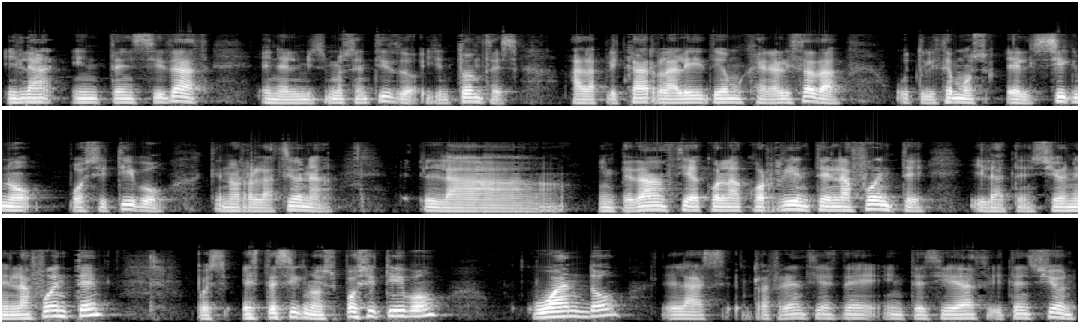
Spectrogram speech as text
y la intensidad en el mismo sentido y entonces al aplicar la ley de Ohm generalizada utilicemos el signo positivo que nos relaciona la impedancia con la corriente en la fuente y la tensión en la fuente, pues este signo es positivo cuando las referencias de intensidad y tensión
